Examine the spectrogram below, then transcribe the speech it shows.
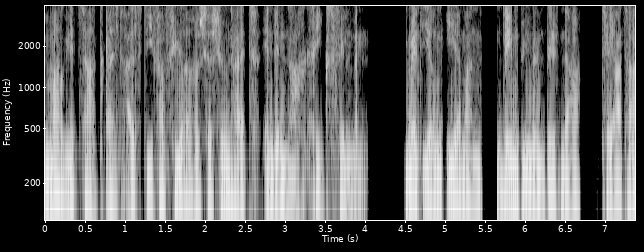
Margit Zardt galt als die verführerische Schönheit in den Nachkriegsfilmen. Mit ihrem Ehemann, dem Bühnenbildner, Theater,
